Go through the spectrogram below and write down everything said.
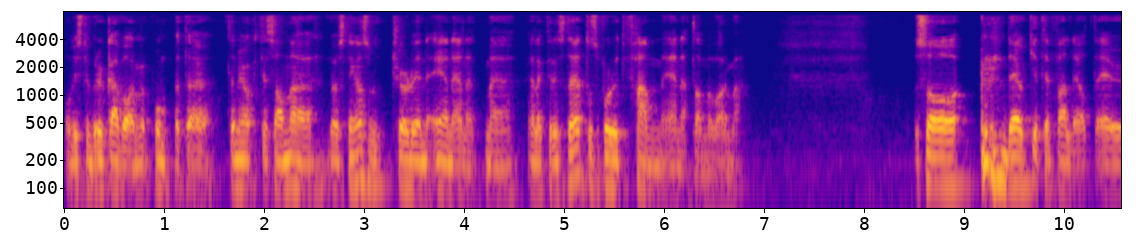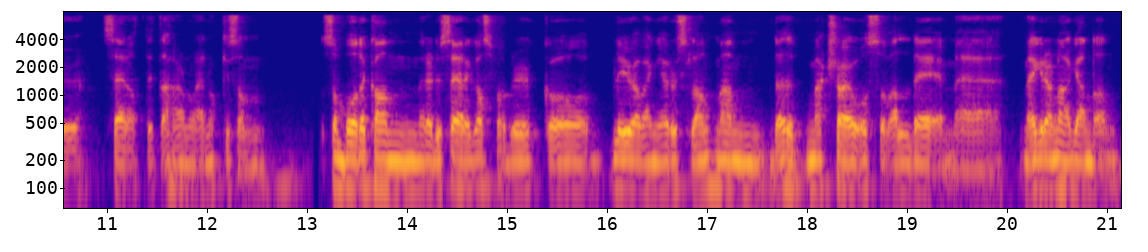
Og Hvis du bruker en varmepumpe til, til nøyaktig samme løsninger, så kjører du inn én en enhet med elektrisitet, og så får du ut fem enheter med varme. Så det er jo ikke tilfeldig at EU ser at dette her nå er noe som, som både kan redusere gassforbruk og bli uavhengig av Russland, men det matcher jo også veldig med, med grønne agendaen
